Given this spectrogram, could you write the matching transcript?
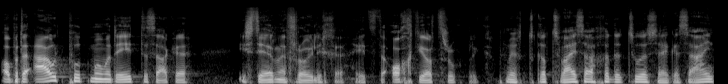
Aber der Output muss man dort sagen, ist sehr erfreulicher, jetzt der acht Jahre Zurückblick. Ich möchte gerade zwei Sachen dazu sagen. Das eine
